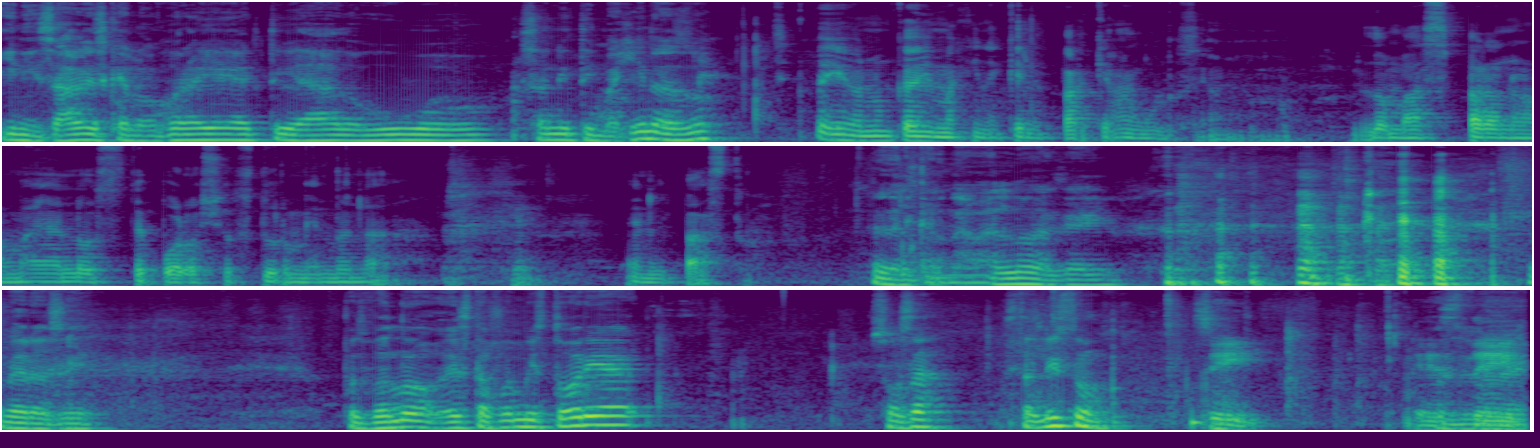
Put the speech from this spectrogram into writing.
y ni sabes que a lo mejor ahí hay actividad o hubo. O sea, ni te imaginas, ¿no? Sí, pero yo nunca me imaginé que en el parque era evolución. Lo más paranormal eran los teporochos durmiendo en, la, en el pasto. En el carnaval, ¿no? Acá hay- Pero sí. Pues bueno, esta fue mi historia. Sosa, ¿estás listo? Sí. Pues Este,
